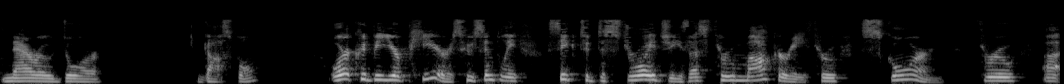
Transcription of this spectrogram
narrow door gospel. Or it could be your peers who simply seek to destroy Jesus through mockery, through scorn, through uh,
